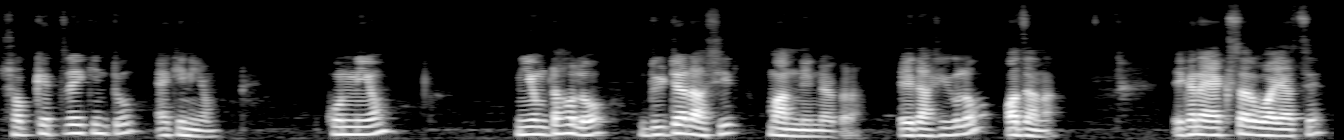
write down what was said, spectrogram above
সব ক্ষেত্রেই কিন্তু একই নিয়ম। কোন নিয়ম? নিয়মটা হলো দুইটা রাশির মান নির্ণয় করা। এই রাশিগুলো অজানা। এখানে এক্স আর ওয়াই আছে।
